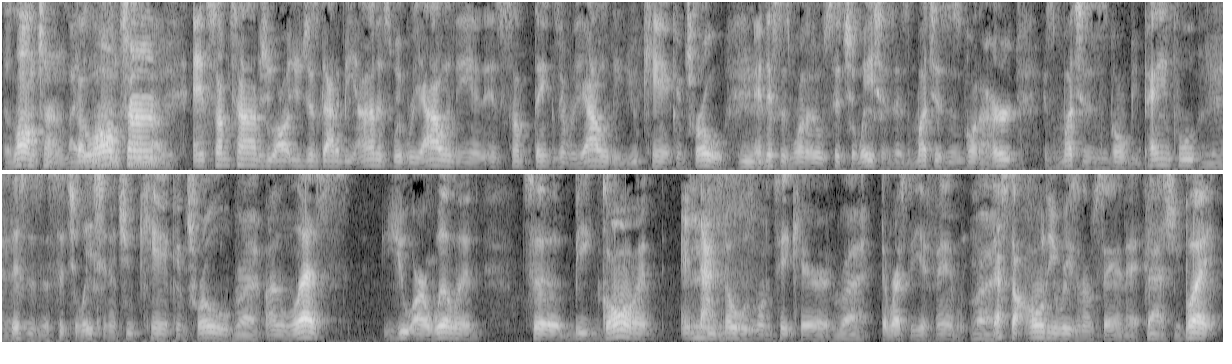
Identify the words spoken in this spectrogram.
the long term, like the long term, and sometimes you all you just got to be honest with reality and, and some things in reality you can't control Mm. and this is one of those situations as much as it's going to hurt as much as it's going to be painful Yeah. this is a situation that you can't control Right. unless you are willing to be gone and not know who's going to take care of Mm. Right. the rest of your family Right. that's the only reason i'm saying that Got you. but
